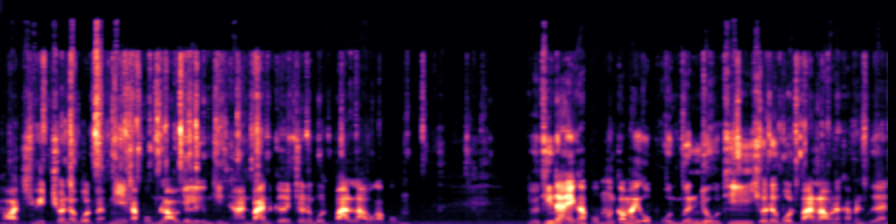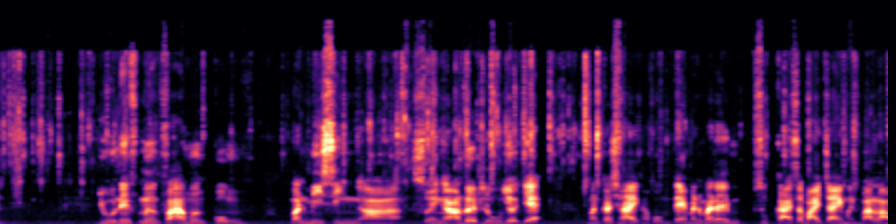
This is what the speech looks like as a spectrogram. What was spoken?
ทอดชีวิตชนบทแบบนี้ครับ ผมเราอย่าลืมถิ่นฐานบ้านเกิดชนบทบ้านเราครับผม อยู่ที่ไหนครับ ผมมันก็ไม่อบอุ่นเหมือนอยู่ที่ชนบทบ้านเรานะครับเพื่อนๆอยู่ในเมืองฟ้าเมืองกรุง มันมีสิ่งอ่าสวยงามเลิศหรูเยอะแยะ มันก็ใช่ครับ ผมแต่มันไม่ได้สุขกายสบายใจเหมือนบ้านเรา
